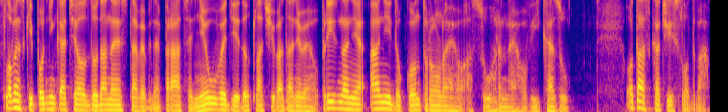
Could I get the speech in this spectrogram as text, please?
Slovenský podnikateľ dodané stavebné práce neuvedie do tlačiva daňového priznania ani do kontrolného a súhrného výkazu. Otázka číslo 2.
